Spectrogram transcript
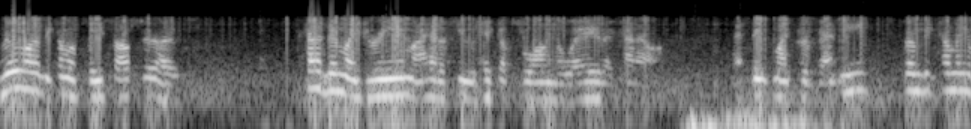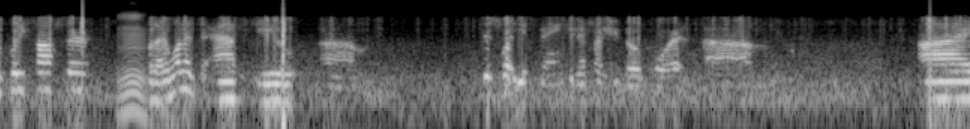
really want to become a police officer. I've it's kind of been my dream. I had a few hiccups along the way that kind of, I think, might prevent me from becoming a police officer. Mm. But I wanted to ask you um, just what you think and if I should go for it. Um, I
